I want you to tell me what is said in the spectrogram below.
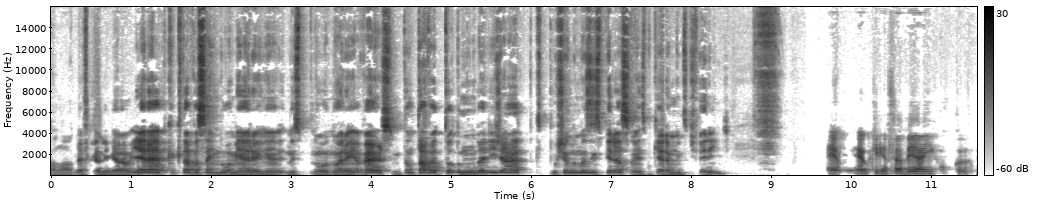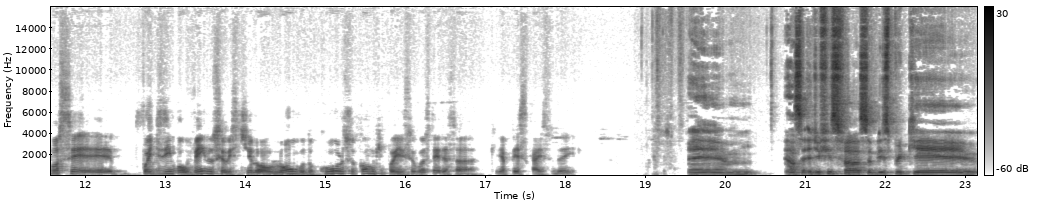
Coloca. Vai ficar legal. E era a época que tava saindo o Homem-Aranha no, no Aranha Verso, então tava todo mundo ali já puxando umas inspirações, porque era muito diferente. É, eu queria saber aí, você foi desenvolvendo o seu estilo ao longo do curso? Como que foi isso? Eu gostei dessa. Queria pescar isso daí. É, nossa, é difícil falar sobre isso porque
